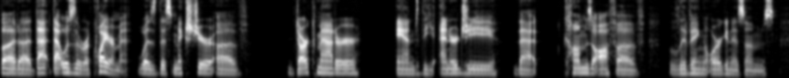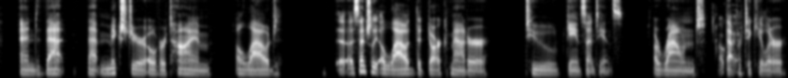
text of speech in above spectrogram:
But uh, that that was the requirement was this mixture of dark matter and the energy that comes off of living organisms and that that mixture over time allowed essentially allowed the dark matter to gain sentience around okay. that particular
